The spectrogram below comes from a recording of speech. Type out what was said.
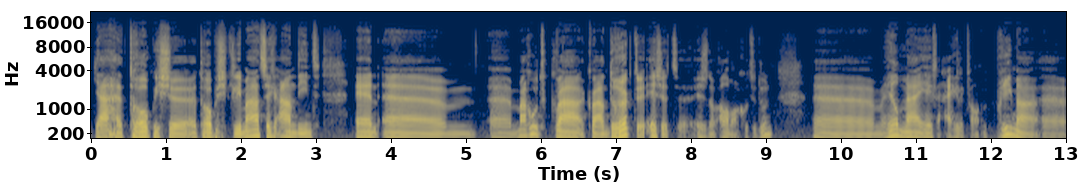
ja, het tropische, het tropische klimaat zich aandient. En, ehm, maar goed, qua, qua drukte is het, is het nog allemaal goed te doen. Uh, heel mei heeft eigenlijk wel een prima, uh,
